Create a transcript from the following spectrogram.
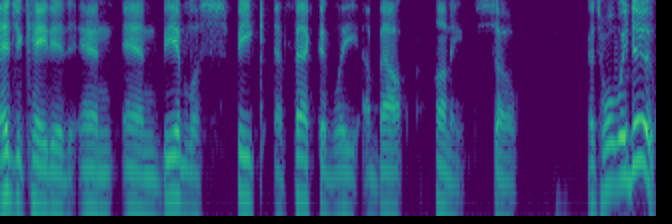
educated and and be able to speak effectively about hunting. So that's what we do.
